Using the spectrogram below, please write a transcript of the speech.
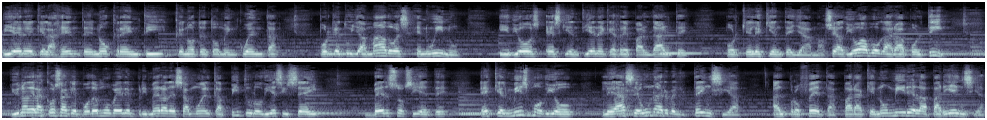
viene que la gente no cree en ti, que no te tome en cuenta, porque tu llamado es genuino y Dios es quien tiene que respaldarte porque Él es quien te llama. O sea, Dios abogará por ti. Y una de las cosas que podemos ver en Primera de Samuel capítulo 16, verso 7, es que el mismo Dios le hace una advertencia al profeta para que no mire la apariencia.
